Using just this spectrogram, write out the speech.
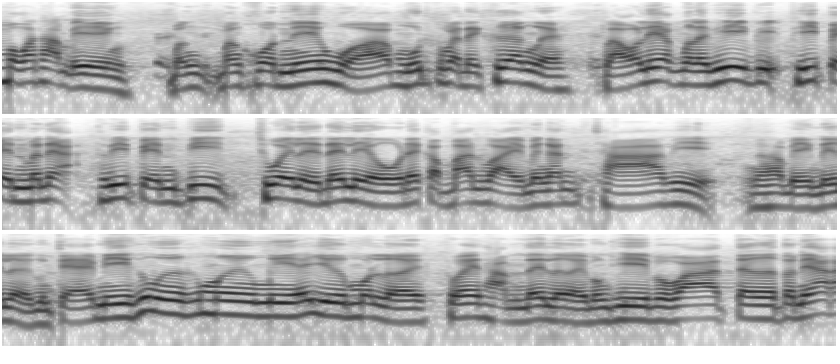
็บอกว่าทำเอง บางบางคนนี่หัวมุดเข้าไปในเครื่องเลย เราก็เรียกมาเลยพี่พี่พี่เป็นมาเนี่ยถ้าพี่เป็นพี่ช่วยเลยได้เร็วได้กลับบ้านไวไม่งั้นช้าพี่ทำเองได้เลยกุญแจมีเครื่องมือเครื่องมือมีให้ยืมหมดเลย ช่วยทำได้เลย บางทีแบบว่าเจอตัวเนี้ย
